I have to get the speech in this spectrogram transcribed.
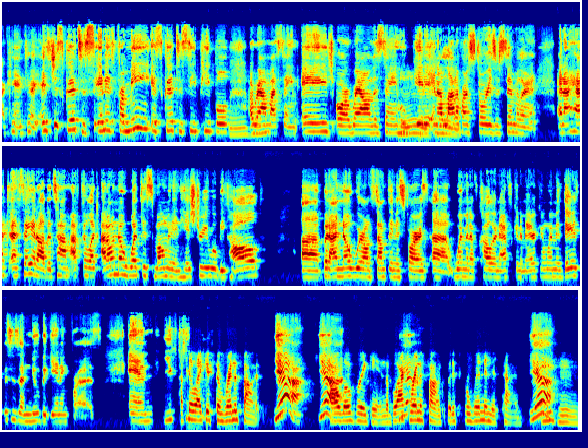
I can't tell you. It's just good to see, and it's for me. It's good to see people mm-hmm. around my same age or around the same who mm-hmm. get it. And a lot mm-hmm. of our stories are similar. And, and I have to. I say it all the time. I feel like I don't know what this moment in history will be called, uh, but I know we're on something as far as uh, women of color and African American women. There's this is a new beginning for us, and you. I feel like it's the Renaissance. Yeah, yeah. All over again, the Black yeah. Renaissance, but it's for women this time. Yeah, mm-hmm.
